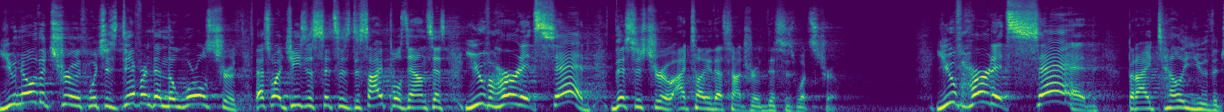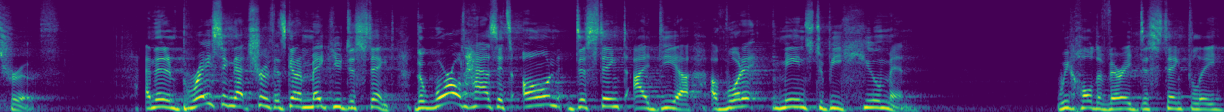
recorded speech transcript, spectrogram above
You know the truth, which is different than the world's truth. That's why Jesus sits his disciples down and says, You've heard it said, this is true. I tell you that's not true. This is what's true. You've heard it said, but I tell you the truth. And then embracing that truth is going to make you distinct. The world has its own distinct idea of what it means to be human. We hold a very distinctly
